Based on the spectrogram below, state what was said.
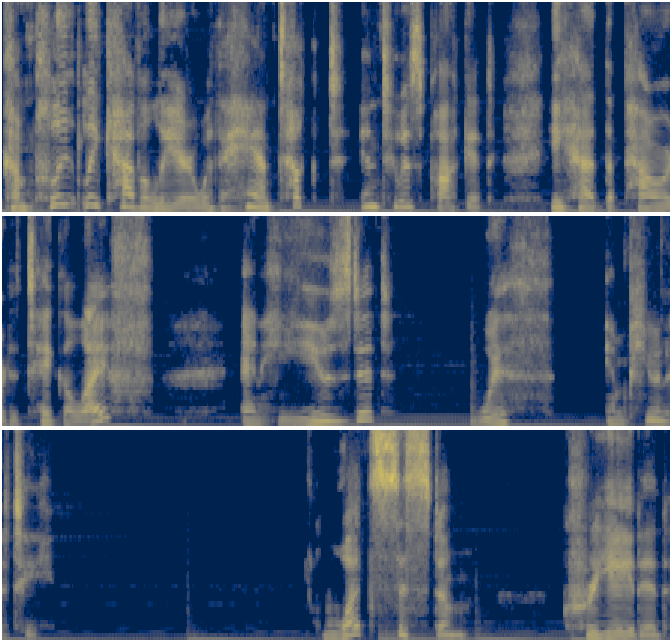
Completely cavalier, with a hand tucked into his pocket, he had the power to take a life, and he used it with impunity. What system created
